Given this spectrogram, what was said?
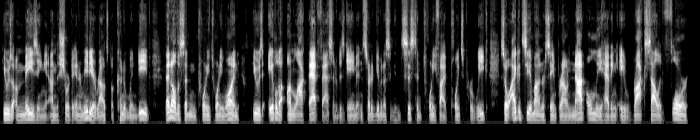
he was amazing on the short to intermediate routes, but couldn't win deep. Then all of a sudden in 2021, he was able to unlock that facet of his game and started giving us a consistent 25 points per week. So I could see Amon St. Brown not only having a rock solid floor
